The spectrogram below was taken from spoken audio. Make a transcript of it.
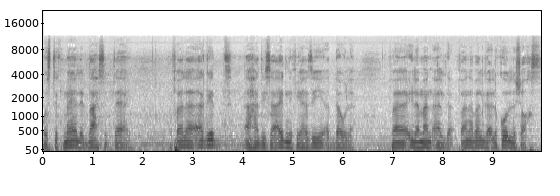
واستكمال البحث بتاعي. فلا أجد أحد يساعدني في هذه الدولة. فإلى من ألجأ؟ فأنا بلجأ لكل شخص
